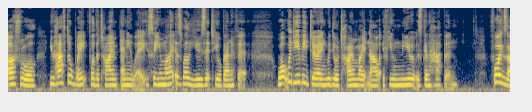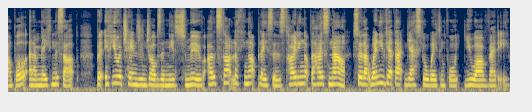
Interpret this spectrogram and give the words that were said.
After all, you have to wait for the time anyway, so you might as well use it to your benefit. What would you be doing with your time right now if you knew it was going to happen? For example, and I'm making this up, but if you were changing jobs and needed to move, I would start looking up places, tidying up the house now, so that when you get that yes you're waiting for, you are ready.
